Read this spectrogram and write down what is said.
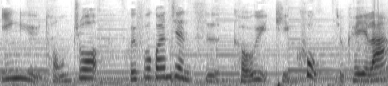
英语同桌”，回复关键词“口语题库”就可以啦。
